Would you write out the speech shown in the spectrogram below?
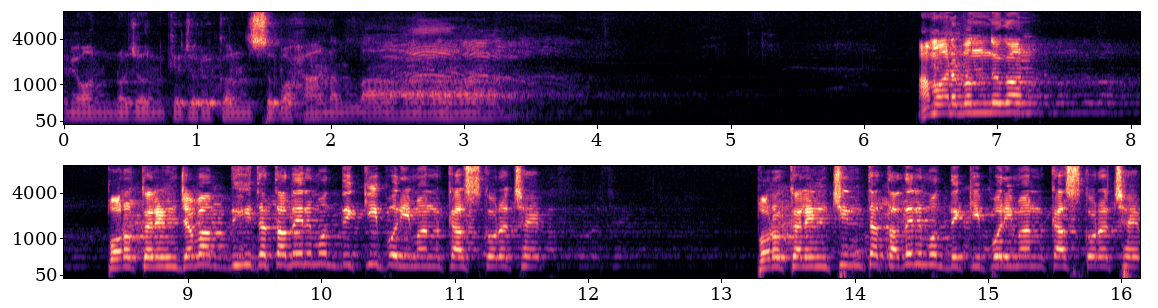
আমি অন্যজনকে জোরে করুন সুবহান আমার বন্ধুগণ, পরকালীন জবাবদিহিতা তাদের মধ্যে কি পরিমাণ কাজ করেছে? পরকালীন চিন্তা তাদের মধ্যে কি পরিমাণ কাজ করেছে?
